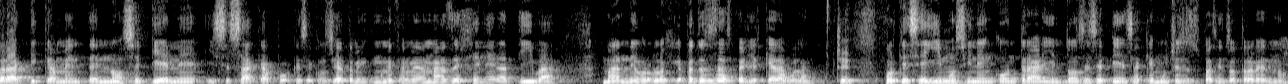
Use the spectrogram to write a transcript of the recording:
prácticamente no se tiene y se saca porque se considera también como una enfermedad más degenerativa, más neurológica. Pero entonces Asperger queda volando. Sí. Porque seguimos sin encontrar y entonces se piensa que muchos de esos pacientes otra vez, ¿no?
